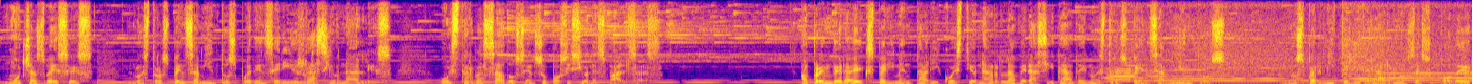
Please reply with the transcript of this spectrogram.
Muchas veces nuestros pensamientos pueden ser irracionales o estar basados en suposiciones falsas. Aprender a experimentar y cuestionar la veracidad de nuestros pensamientos nos permite liberarnos de su poder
